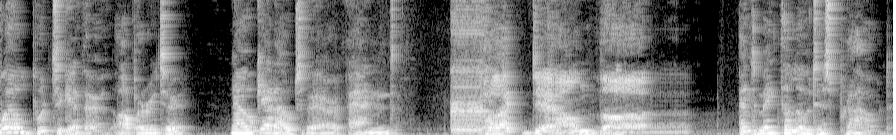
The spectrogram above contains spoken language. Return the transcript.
Well put together, operator. Now get out there and Cut down the. and make the Lotus proud.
